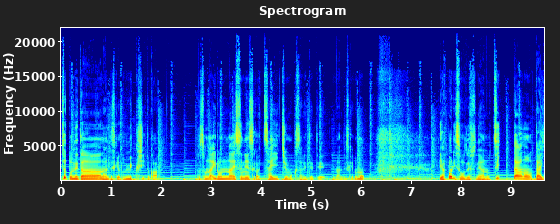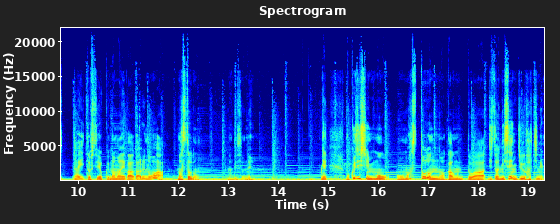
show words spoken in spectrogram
ちょっとネタなんですけど、ミクシーとか、そんないろんな SNS が再注目されててなんですけども、やっぱりそうですね、あの、ツイッターの代替としてよく名前が上がるのは、マストドンなんですよね。で僕自身もマストドンのアカウントは実は2018年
